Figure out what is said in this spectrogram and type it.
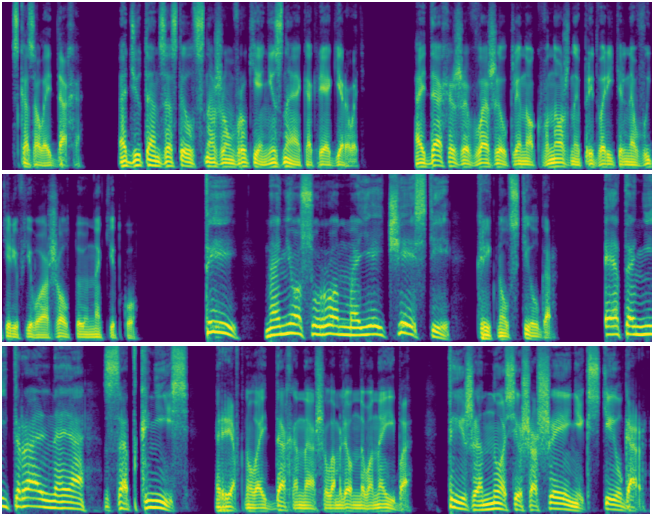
— сказал Айдаха. Адъютант застыл с ножом в руке, не зная, как реагировать. Айдаха же вложил клинок в ножны, предварительно вытерев его о желтую накидку. «Ты нанес урон моей чести!» — крикнул Стилгар. «Это нейтральная! Заткнись!» — рявкнул Айдаха на ошеломленного Наиба. «Ты же носишь ошейник, Стилгар!»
